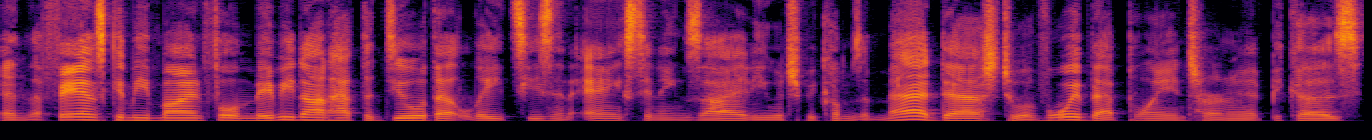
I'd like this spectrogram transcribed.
And the fans can be mindful, maybe not have to deal with that late season angst and anxiety, which becomes a mad dash to avoid that play-in tournament because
